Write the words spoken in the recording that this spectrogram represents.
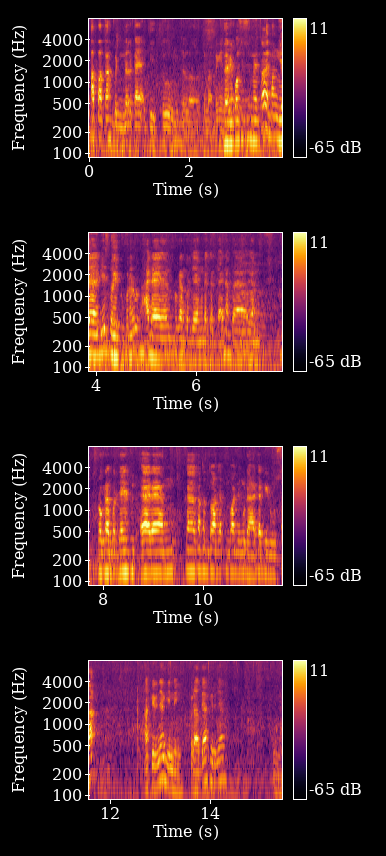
apakah bener kayak gitu gitu loh cuma pengen dari posisi netral emang ya dia sebagai gubernur ada program kerja yang udah kerjain apa Hmm. yang program kerja yang ada yang ke ketentuan-ketentuan yang udah ada dirusak akhirnya gini berarti akhirnya ini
